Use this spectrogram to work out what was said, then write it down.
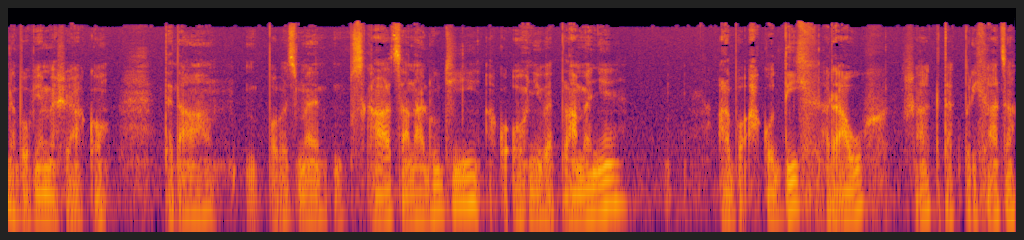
lebo vieme, že ako teda povedzme schádza na ľudí ako ohnivé plamene, alebo ako dých, rauch, však tak prichádza.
